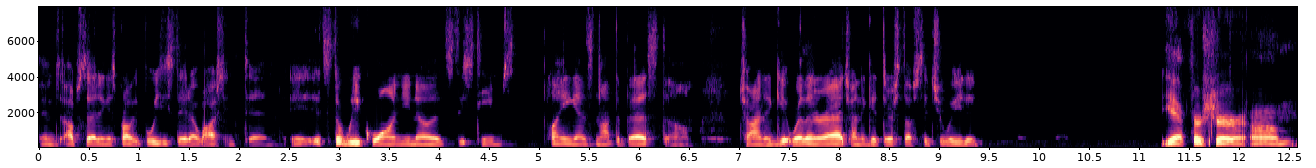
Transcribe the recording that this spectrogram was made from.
and upsetting is probably Boise State at Washington. It's the week one, you know. It's these teams playing against not the best, um, trying to get where they're at, trying to get their stuff situated. Yeah, for sure. Um,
